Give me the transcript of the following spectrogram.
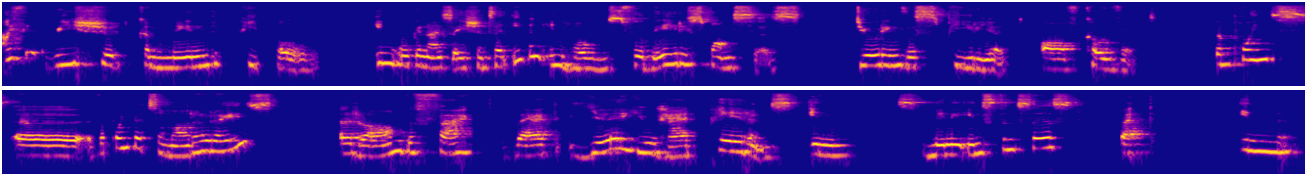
I think we should commend people in organizations and even in homes for their responses during this period of COVID. The points, uh, the point that Samara raised around the fact that here you had parents in many instances, but in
